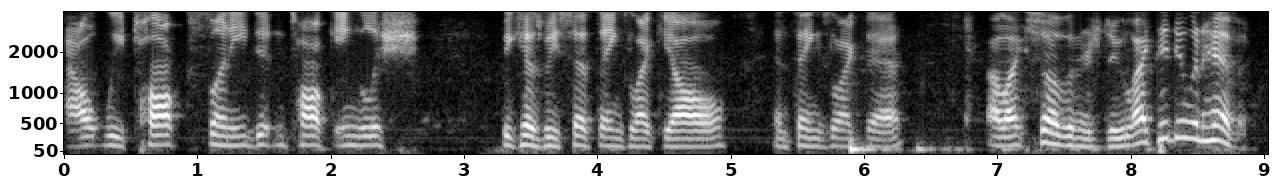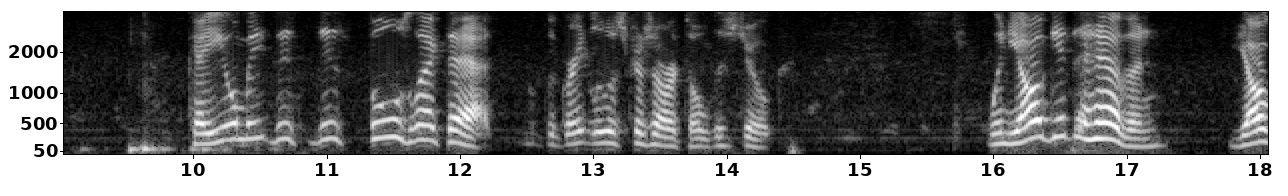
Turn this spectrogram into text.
how we talked funny, didn't talk English because we said things like y'all and things like that, uh, like Southerners do, like they do in heaven. Okay, you'll meet this this fools like that. The great Lewis Grizzard told this joke. When y'all get to heaven, y'all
